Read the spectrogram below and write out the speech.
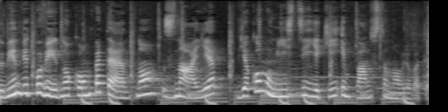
то він відповідно компетентно знає, в якому місці який імплант встановлювати.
